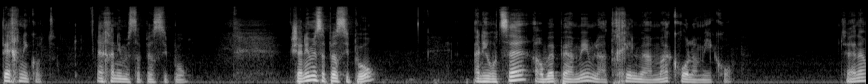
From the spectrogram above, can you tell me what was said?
טכניקות, איך אני מספר סיפור. כשאני מספר סיפור, אני רוצה הרבה פעמים להתחיל מהמקרו למיקרו, בסדר?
